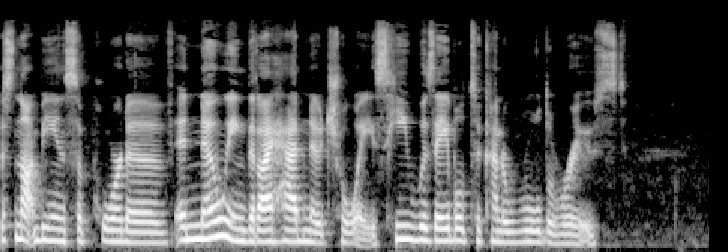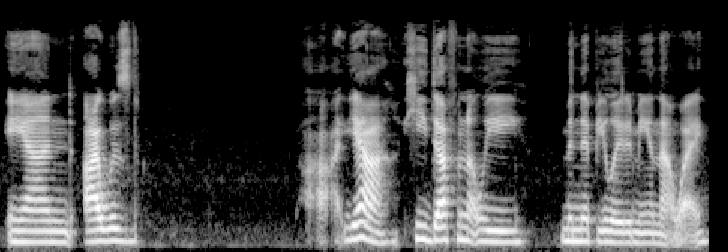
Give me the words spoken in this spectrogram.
Just not being supportive and knowing that I had no choice. He was able to kind of rule the roost. And I was, uh, yeah, he definitely manipulated me in that way.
